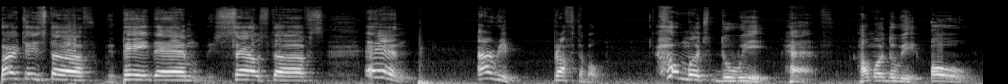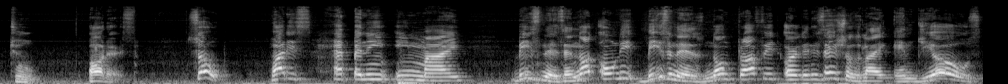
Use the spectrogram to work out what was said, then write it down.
purchase stuff, we pay them, we sell stuffs, and are we profitable? How much do we have? How much do we owe to others? So, what is happening in my business? And not only business, non-profit organizations like NGOs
